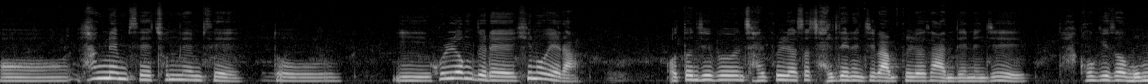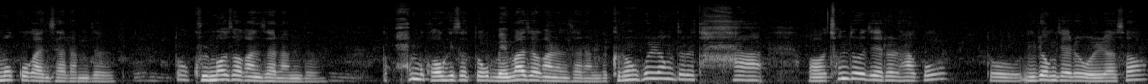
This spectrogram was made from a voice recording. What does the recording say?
어, 향 냄새, 촌 냄새, 또 이 홀령들의 희노애락 어떤 집은 잘 풀려서 잘 되는 집, 안 풀려서 안 되는지 다 거기서 못 먹고 간 사람들, 또 굶어서 간 사람들, 너무 거기서 또 매맞아 가는 사람들 그런 홀령들을 다 어, 천도제를 하고 또 유령제를 올려서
